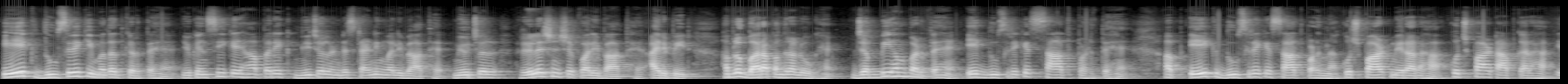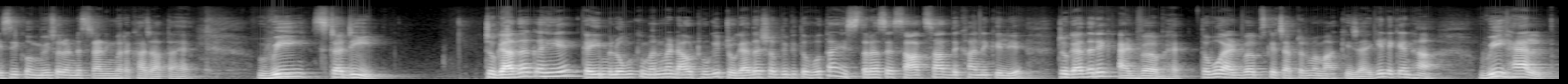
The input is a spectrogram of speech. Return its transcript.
एक दूसरे की मदद करते हैं। यू कैन सी के यहाँ पर एक म्यूचुअल अंडरस्टैंडिंग वाली बात है म्यूचुअल रिलेशनशिप वाली बात है। आई रिपीट हम लोग 12-15 लोग हैं। जब भी हम पढ़ते हैं, एक दूसरे के साथ पढ़ते हैं। अब एक दूसरे के साथ पढ़ना, कुछ पार्ट मेरा रहा, कुछ पार्ट आपका रहा, इसी को म्यूचुअल अंडरस्टैंडिंग में रखा जाता है। वी स्टडी टुगेदर कहिए, कई लोगों के मन में डाउट होगी टुगेदर शब्द भी तो होता है, इस तरह से साथ साथ दिखाने के लिए टुगेदर एक एडवर्ब है। तो वो एडवर्ब्स के चैप्टर में मार्क की जाएगी, लेकिन हाँ वी हेल्प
